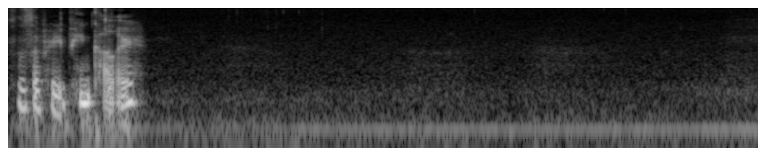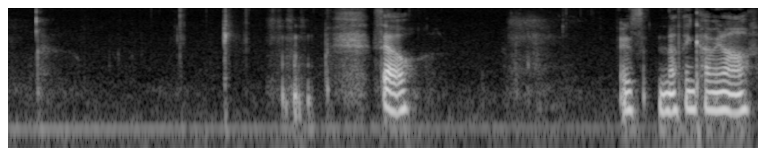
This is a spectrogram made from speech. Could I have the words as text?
This is a pretty pink color. So there's nothing coming off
